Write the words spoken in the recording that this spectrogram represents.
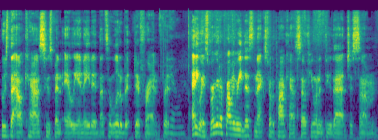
who's the outcast, who's been alienated, that's a little bit different. But Yeah. anyways, we're gonna probably read this next for the podcast. So if you want to do that, just um,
